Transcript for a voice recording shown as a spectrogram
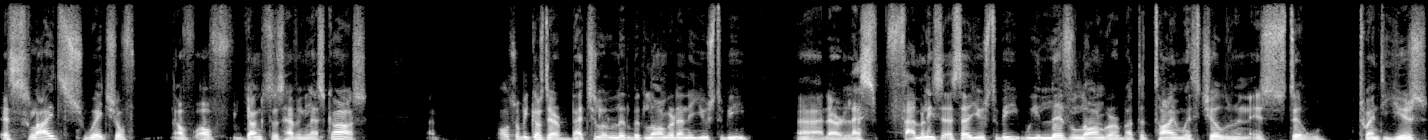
a slight switch of of, of youngsters having less cars. Also because they're bachelor a little bit longer than they used to be. Uh, there are less families as there used to be. We live longer, but the time with children is still 20 years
